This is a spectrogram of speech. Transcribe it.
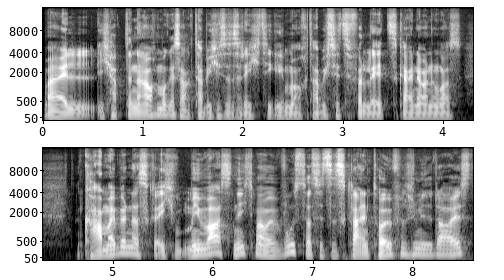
Weil ich habe dann auch mal gesagt, habe ich jetzt das Richtige gemacht? Habe ich es jetzt verletzt? Keine Ahnung was. Dann kam eben das, ich, mir war es nicht mal bewusst, dass jetzt das kleine Teufelchen wieder da ist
